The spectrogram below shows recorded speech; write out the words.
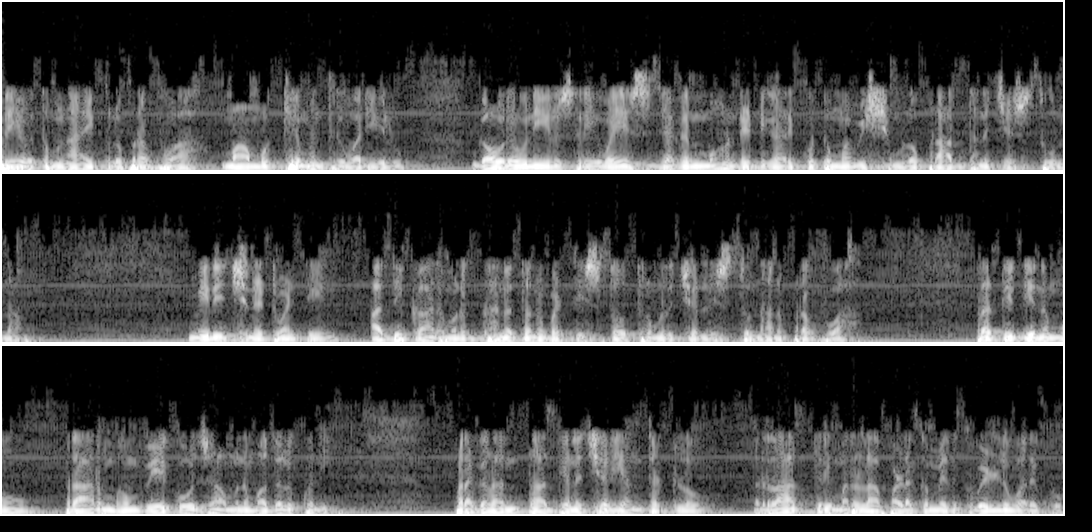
ప్రియతమ నాయకులు ప్రభువ మా ముఖ్యమంత్రి వర్యులు గౌరవనీయులు శ్రీ వైఎస్ జగన్మోహన్ రెడ్డి గారి కుటుంబం విషయంలో ప్రార్థన చేస్తూ ఉన్నాం. మీరిచ్చినటువంటి అధికారమును ఘనతను బట్టి స్తోత్రములు చెల్లిస్తున్నాను ప్రభువ. ప్రతి దినము ప్రారంభం వేకోజామును మొదలుకొని ప్రగలంతా దినచర్య అంతట్లో రాత్రి మరలా పడక మీదకు వెళ్ళు వరకు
